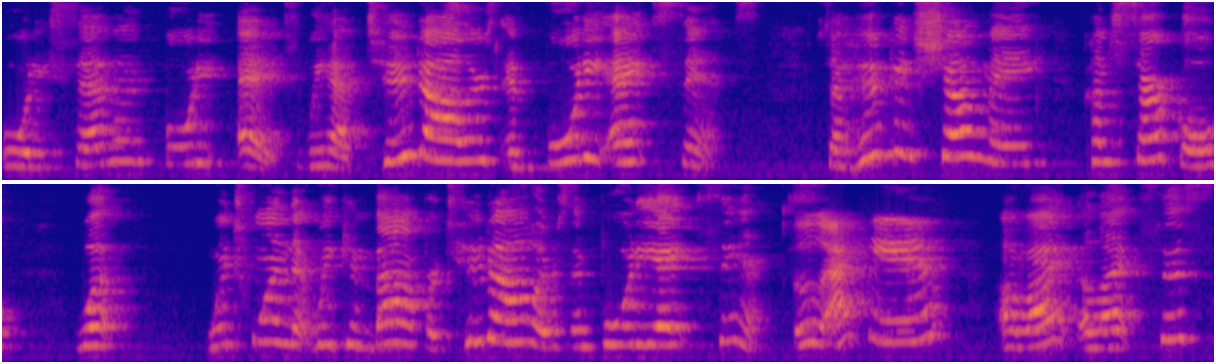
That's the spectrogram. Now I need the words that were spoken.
47, 48. So we have $2.48. So who can show me, come circle, what which one that we can buy for $2.48? Ooh, I can. All right, Alexis.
